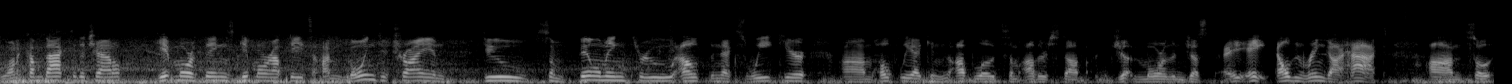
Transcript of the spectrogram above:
you want to come back to the channel, get more things, get more updates. I'm going to try and do some filming throughout the next week here. Um, hopefully, I can upload some other stuff more than just hey, hey, Elden Ring got hacked. Um, so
